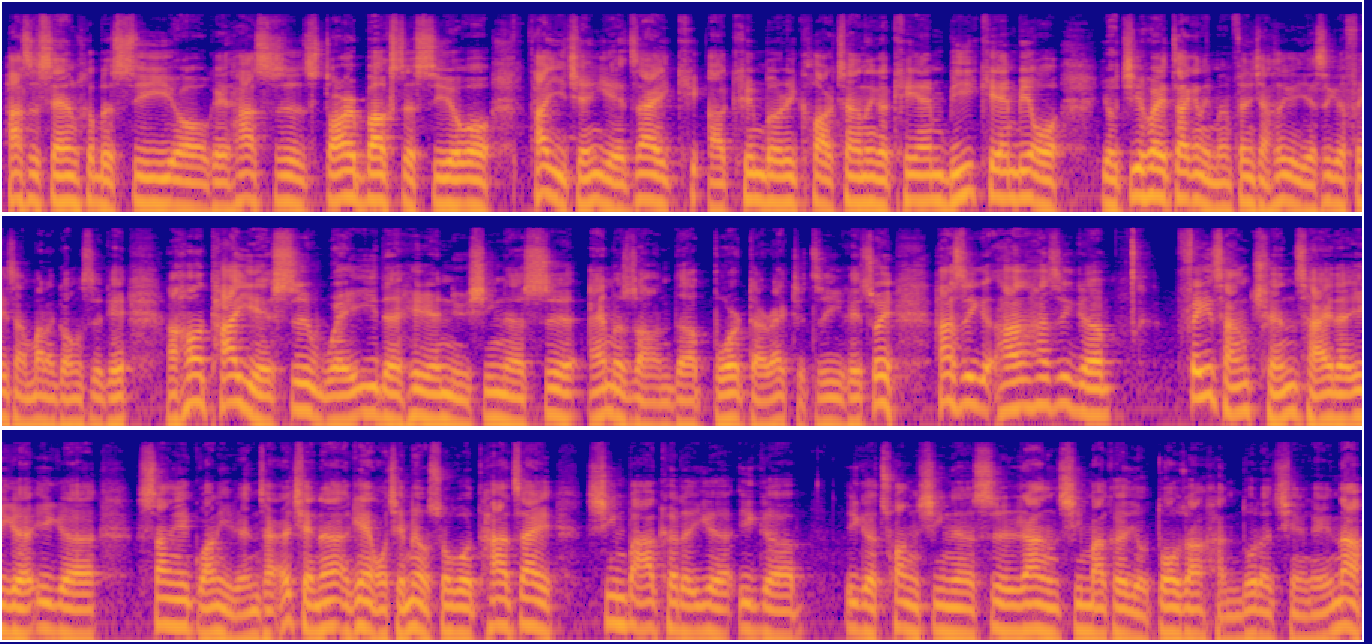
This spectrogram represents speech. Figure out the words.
她是 Sam's Club 的 CEO，OK，她是 Starbucks 的 CEO，她以前也在啊 Kimberly Clark 像那个 KMB，KMB 我有机会再跟你们分享，这个也是一个非常棒的公司，OK，然后她也是唯一的黑人女性呢，是 Amazon 的 Board Director 之一，OK，所以她是一个她她是一个。非常全才的一个一个商业管理人才，而且呢，again，我前面有说过，他在星巴克的一个一个一个创新呢，是让星巴克有多赚很多的钱。诶，那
